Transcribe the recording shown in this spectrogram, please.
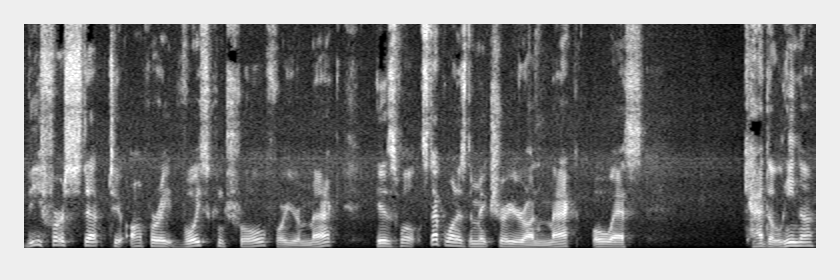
The first step to operate voice control for your Mac is, well, step one is to make sure you're on Mac OS Catalina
